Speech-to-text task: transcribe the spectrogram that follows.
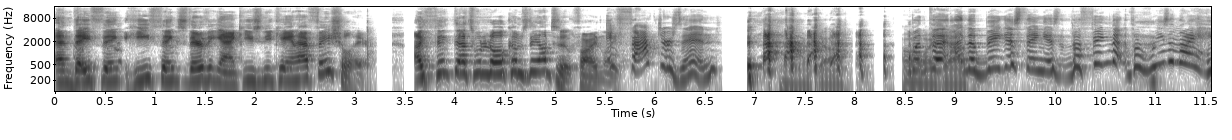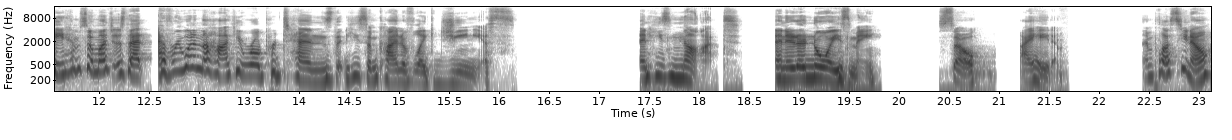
and they think he thinks they're the Yankees and you can't have facial hair. I think that's what it all comes down to, finally. It factors in. Oh my god. Oh but my the God. the biggest thing is the thing that the reason that I hate him so much is that everyone in the hockey world pretends that he's some kind of like genius. And he's not. And it annoys me. So, I hate him. And plus, you know,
